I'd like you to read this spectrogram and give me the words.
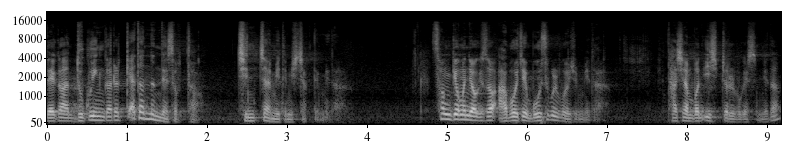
내가 누구인가를 깨닫는 데서부터 진짜 믿음이 시작됩니다. 성경은 여기서 아버지의 모습을 보여줍니다. 다시 한번 20절을 보겠습니다.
